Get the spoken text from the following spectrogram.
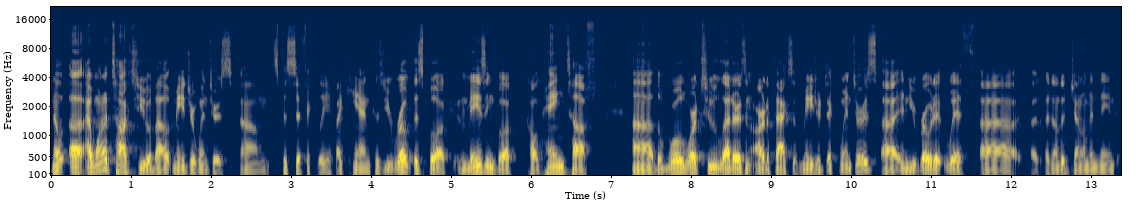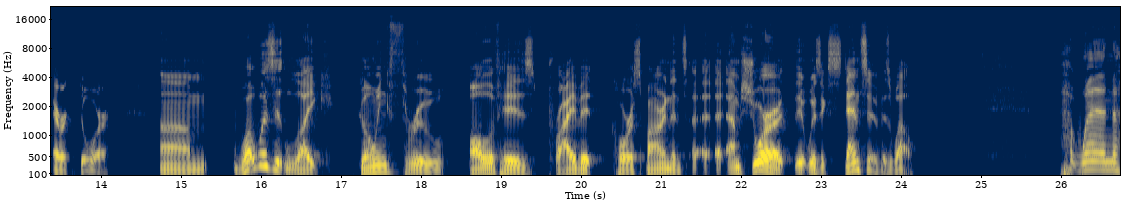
Now, uh, I want to talk to you about Major Winters um, specifically, if I can, because you wrote this book, an amazing book called "Hang Tough: uh, The World War II Letters and Artifacts of Major Dick Winters," uh, and you wrote it with uh, another gentleman named Erik Dorr. Um, what was it like going through all of his private correspondence. I'm sure it was extensive as well. When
